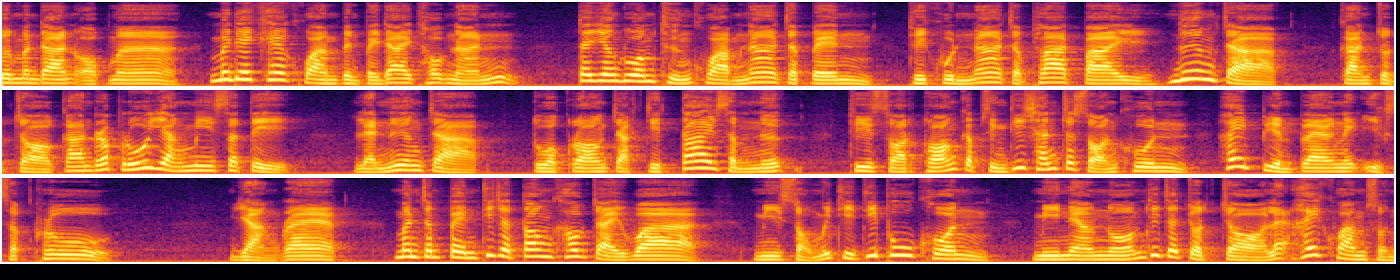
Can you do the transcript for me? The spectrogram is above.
ดลบันดาลออกมา ไม่ได้แค่ความเป็นไปได้เท่านั้น แต่ยังรวมถึงความน่าจะเป็นที่คุณน่าจะพลาดไป เนื่องจากการจดจ่อการรับรู้อย่างมีสติ และเนื่องจากตัวกรองจากจิตใต้สำนึก ที่สอดคล้องกับสิ่งที่ฉันจะสอนคุณให้เปลี่ยนแปลงในอีกสักครู่ อย่างแรกมันจำเป็นที่จะต้องเข้าใจว่า มีสองวิธีที่ผู้คนมีแนวโน้มที่จะจดจ่อและให้ความสน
